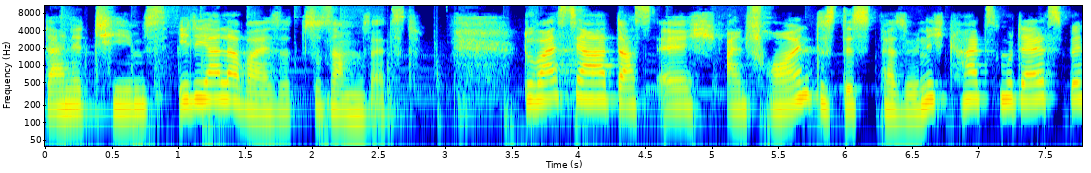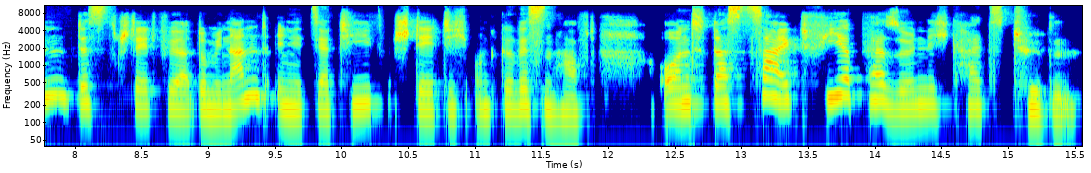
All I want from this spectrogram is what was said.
deine Teams idealerweise zusammensetzt. Du weißt ja, dass ich ein Freund des DIST-Persönlichkeitsmodells bin. DIST steht für dominant, initiativ, stetig und gewissenhaft. Und das zeigt vier Persönlichkeitstypen.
